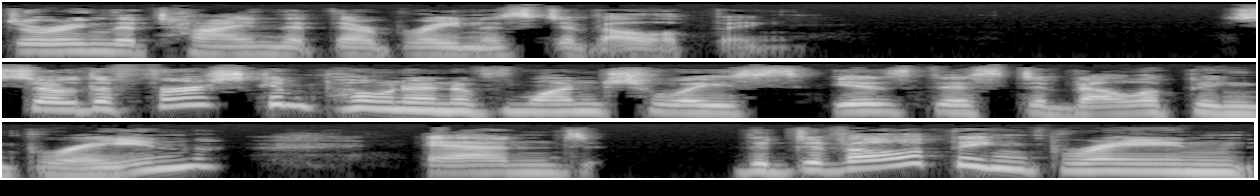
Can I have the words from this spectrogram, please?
during the time that their brain is developing. So the first component of one choice is this developing brain. And the developing brain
